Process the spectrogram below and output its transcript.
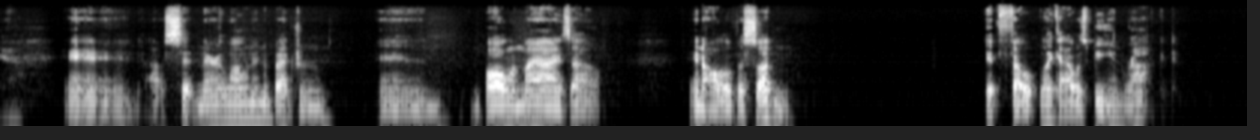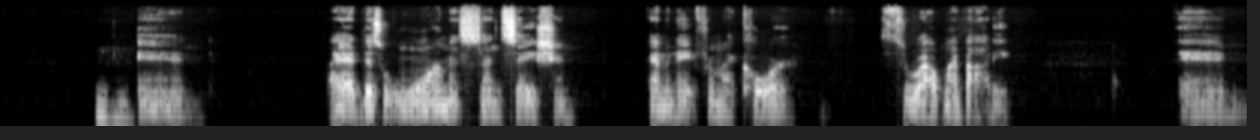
Yeah. And I was sitting there alone in the bedroom and bawling my eyes out, and all of a sudden, it felt like I was being rocked. Mm-hmm. and I had this warmest sensation emanate from my core throughout my body. And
